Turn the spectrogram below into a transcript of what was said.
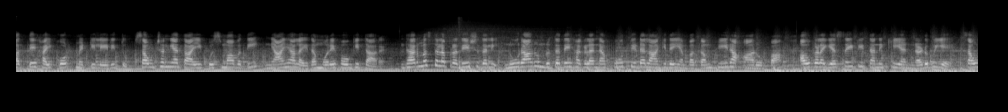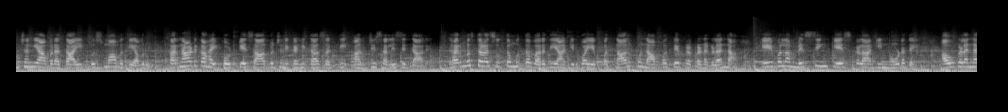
ಮತ್ತೆ ಹೈಕೋರ್ಟ್ ಮೆಟ್ಟಿಲೇರಿದ್ದು. ಸೌಜನ್ಯ ತಾಯಿ ಕುಸುಮಾವತಿ ನ್ಯಾಯಾಲಯದ ಮೊರೆ ಹೋಗಿದ್ದಾರೆ. ಧರ್ಮಸ್ಥಳ ಪ್ರದೇಶದಲ್ಲಿ ನೂರಾರು ಮೃತದೇಹಗಳನ್ನ ಕೂತಿಡಲಾಗಿದೆ ಎಂಬ ಗಂಭೀರ ಆರೋಪ. ಅವುಗಳ ಎಸ್ಐಟಿ ತನಿಖೆಯ ನಡುವೆಯೇ ಸೌಜನ್ಯ ಅವರ ತಾಯಿ ಕುಸುಮಾವತಿ ಅವರು ಕರ್ನಾಟಕ ಹೈಕೋರ್ಟ್ಗೆ ಸಾರ್ವಜನಿಕ ಹಿತಾಸಕ್ತಿ ಅರ್ಜಿ ಸಲ್ಲಿಸಿದ್ದಾರೆ. ಧರ್ಮಸ್ಥಳ ಸುತ್ತಮುತ್ತ ವರದಿಯಾಗಿರುವ ಎಪ್ಪತ್ನಾಲ್ಕು ನಾಪತ್ತೆ ಪ್ರಕರಣಗಳನ್ನ ಕೇವಲ ಮಿಸ್ಸಿಂಗ್ ಕೇಸ್ಗಳಾಗಿ ನೋಡದೆ ಅವುಗಳನ್ನ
